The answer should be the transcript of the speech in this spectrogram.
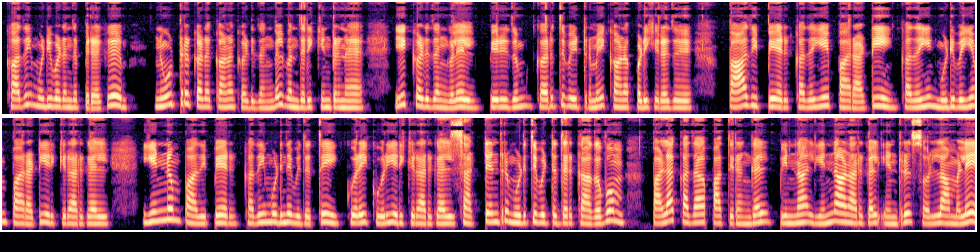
கதை முடிவடைந்த பிறகு நூற்றுக்கணக்கான கடிதங்கள் வந்திருக்கின்றன. இக்கடிதங்களில் பெரிதும் கருத்து வேற்றுமை காணப்படுகிறது. பாதி பேர் கதையை பாராட்டி கதையின் முடிவையும் பாராட்டி இருக்கிறார்கள். இன்னும் பாதி பேர் கதை முடிந்த விதத்தை குறை கூறி இருக்கிறார்கள். சட்டென்று முடித்து விட்டதற்காகவும் பல கதாபாத்திரங்கள் பின்னால் என்ன ஆனார்கள் என்று சொல்லாமலே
